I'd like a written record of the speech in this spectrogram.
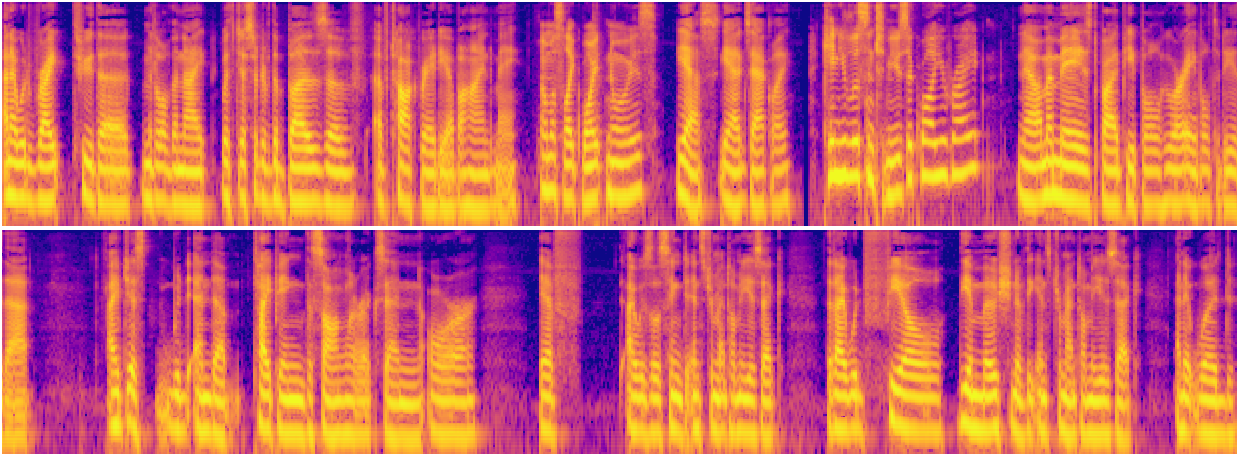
and I would write through the middle of the night with just sort of the buzz of, of talk radio behind me. Almost like white noise? Yes, yeah, exactly. Can you listen to music while you write? No, I'm amazed by people who are able to do that. I just would end up typing the song lyrics in, or if I was listening to instrumental music, that I would feel the emotion of the instrumental music and it would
